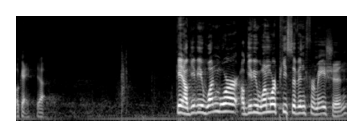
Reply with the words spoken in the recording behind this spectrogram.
Okay, yeah. Okay, I'll give you one more, I'll give you one more piece of information.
